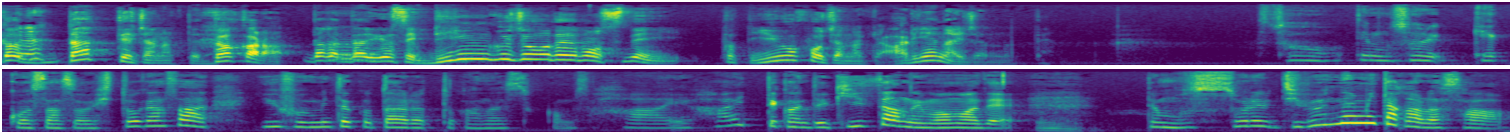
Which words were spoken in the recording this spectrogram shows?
だ だってじゃなくてだからだから、だから要するにリング上でもうすでにだって UFO じゃなきゃありえないじゃんだって。そう。でもそれ結構さそう人がさ UFO 見たことあるとか話とかもさはいはいって感じで聞いてたの今まで、でもそれ自分で見たからさ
